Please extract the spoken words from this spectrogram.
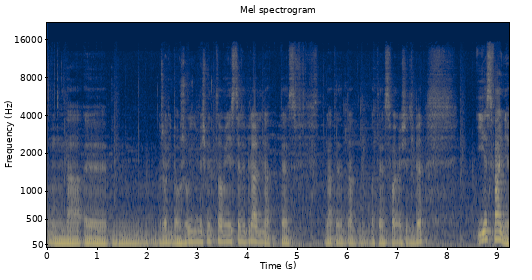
mm, na Żoliborzu i myśmy to miejsce wybrali na tę, na, na, na tę swoją siedzibę. I jest fajnie,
